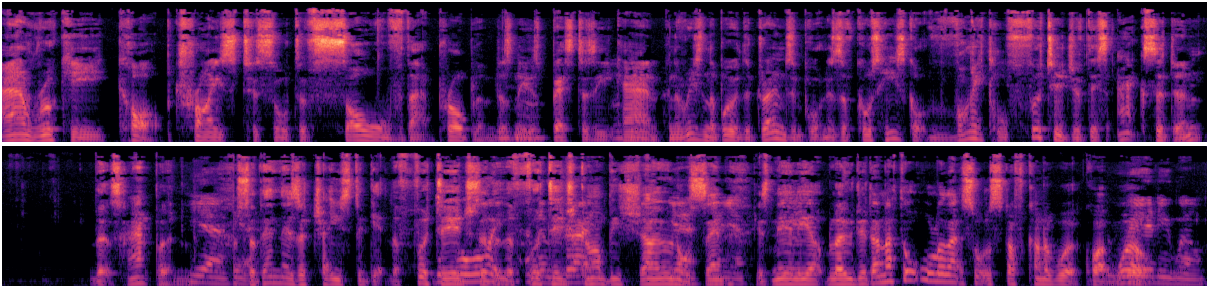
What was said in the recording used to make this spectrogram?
our rookie cop tries to sort of solve that problem, doesn't Mm-hmm. he, as best as he can. And the reason the boy with the drone's is important is, of course, he's got vital footage of this accident. That's happened. Yeah. So Yeah. then there's a chase to get the footage so that the the footage can't be shown Yeah, or sent. yeah. It's nearly uploaded, and I thought all of that sort of stuff kind of worked quite well. really well.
